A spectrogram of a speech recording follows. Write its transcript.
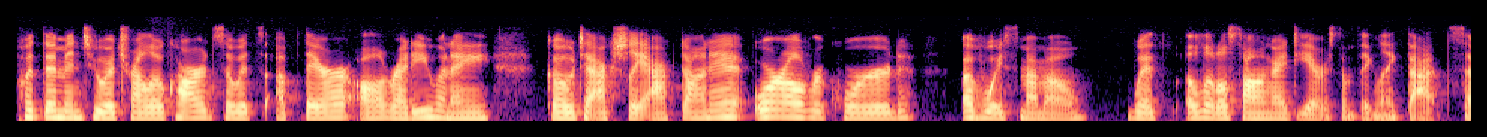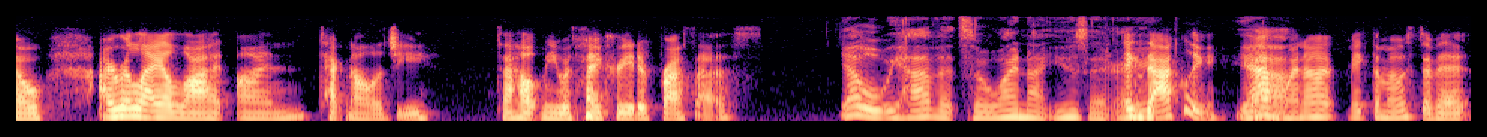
put them into a Trello card so it's up there already when I go to actually act on it, or I'll record a voice memo with a little song idea or something like that. So I rely a lot on technology to help me with my creative process. Yeah, well, we have it, so why not use it? Right? Exactly. Yeah, yeah, why not make the most of it?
